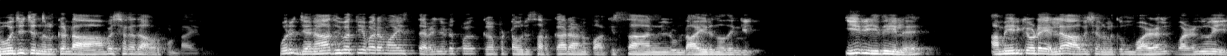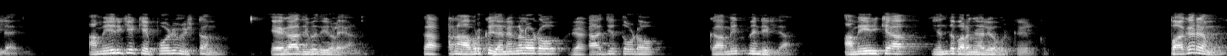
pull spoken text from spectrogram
യോജിച്ച് നിൽക്കേണ്ട ആവശ്യകത അവർക്കുണ്ടായിരുന്നു. ഒരു ജനാധിപത്യപരമായി തെരഞ്ഞെടുക്കപ്പെട്ട ഒരു സർക്കാരാണ് പാകിസ്ഥാനിൽ ഉണ്ടായിരുന്നതെങ്കിൽ ഈ രീതിയിൽ അമേരിക്കയുടെ എല്ലാ ആവശ്യങ്ങൾക്കും വഴ വഴങ്ങുകയില്ലായിരുന്നു. അമേരിക്കയ്ക്ക് എപ്പോഴും ഇഷ്ടം ഏകാധിപതികളെയാണ്. കാരണം അവർക്ക് ജനങ്ങളോടോ രാജ്യത്തോടോ കമ്മിറ്റ്മെന്റ് ഇല്ല. അമേരിക്ക എന്ത് പറഞ്ഞാലും അവർ കേൾക്കും. പകരം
